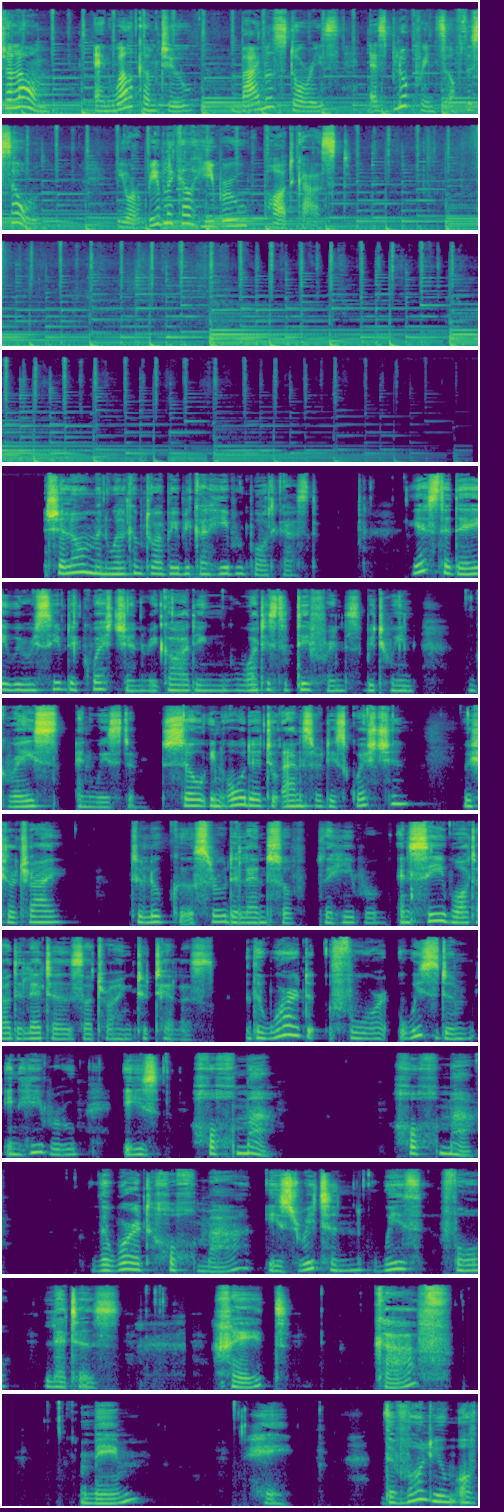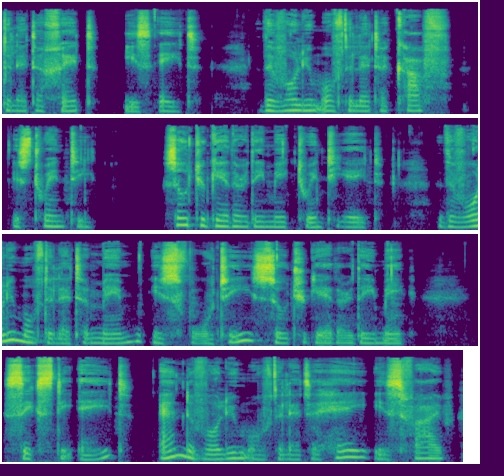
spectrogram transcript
Shalom, and welcome to Bible Stories as Blueprints of the Soul, your Biblical Hebrew podcast. Shalom, and welcome to our Biblical Hebrew podcast. Yesterday, we received a question regarding what is the difference between grace and wisdom. So, in order to answer this question, we shall try to look through the lens of the Hebrew and see what are the letters are trying to tell us. The word for wisdom in Hebrew is chokhmah. Chokhmah. The word chokhmah is written with four letters. Chet, Kaf, Mem, He. The volume of the letter Chet is 8. The volume of the letter Kaf is 20. So together they make 28. The volume of the letter Mem is 40. So together they make 68. And the volume of the letter He is 5.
